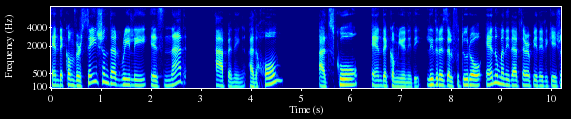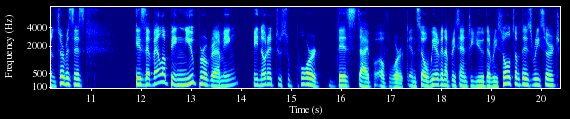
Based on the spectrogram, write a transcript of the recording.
and the conversation that really is not happening at home at school and the community. Líderes del Futuro and Humanidad Therapy and Education Services is developing new programming in order to support this type of work. And so we are going to present to you the results of this research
